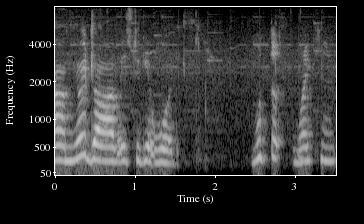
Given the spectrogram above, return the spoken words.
Um, your job is to get wood. What the? Why can't?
